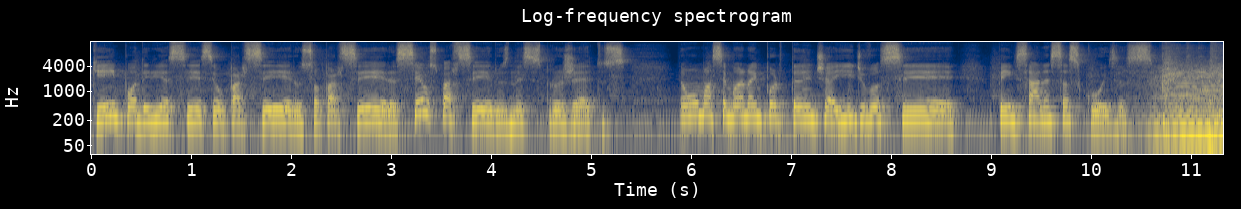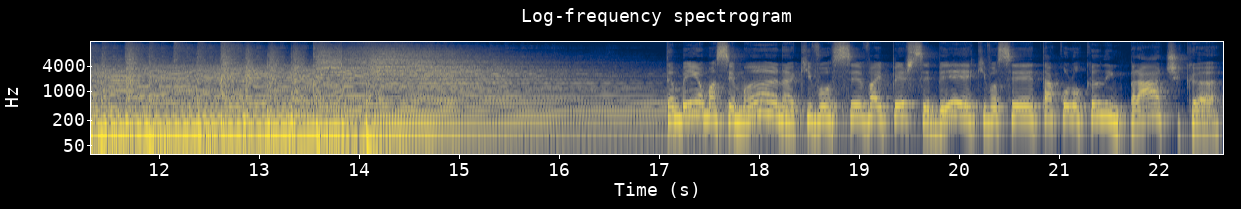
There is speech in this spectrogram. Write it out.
Quem poderia ser seu parceiro, sua parceira, seus parceiros nesses projetos? Então, uma semana importante aí de você pensar nessas coisas. Também é uma semana que você vai perceber que você está colocando em prática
